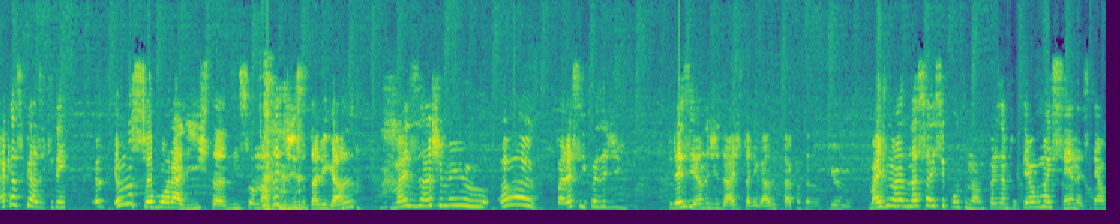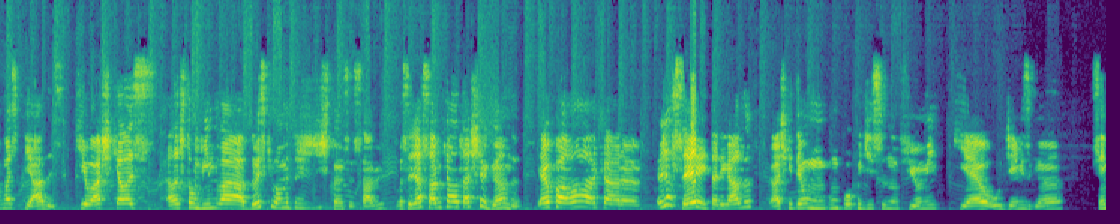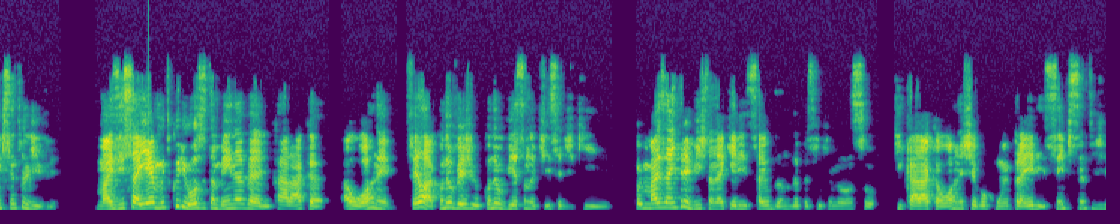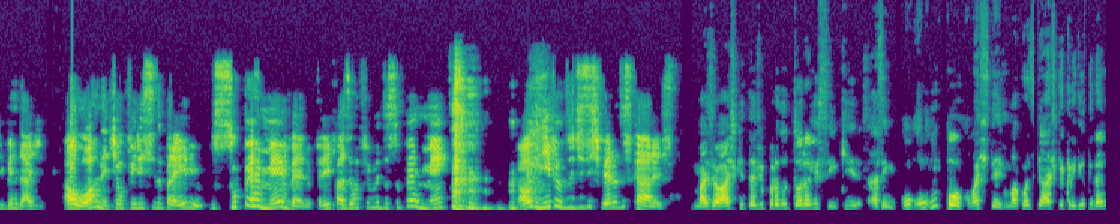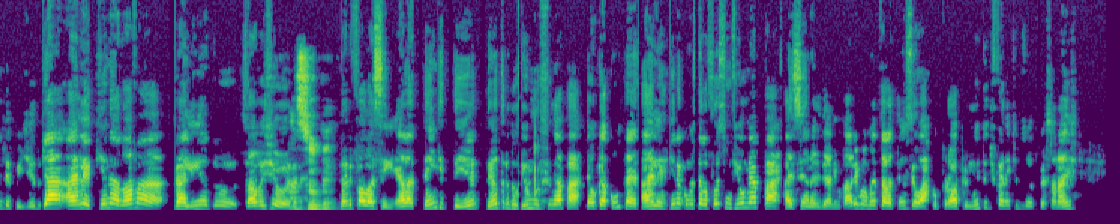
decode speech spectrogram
Aquelas piadas que tem. Eu, eu não sou moralista, não sou nada disso, tá ligado? Mas acho meio. ah, parece coisa de 13 anos de idade, tá ligado? Que tá acontecendo no filme. Mas não é, não é só esse ponto, não. Por exemplo, tem algumas cenas, tem algumas piadas que eu acho que elas elas estão vindo a 2km de distância, sabe? Você já sabe que ela tá chegando. E aí eu falo, ah, cara, eu já sei, tá ligado? Eu acho que tem um, um pouco disso no filme, que é o James Gunn 100% livre. Mas isso aí é muito curioso também, né, velho? Caraca, a Warner, sei lá, quando eu vejo, quando eu vi essa notícia de que foi mais a entrevista, né, que ele saiu dando depois que o filme lançou, que caraca, a Warner chegou com para ele 100% de liberdade. A Warner tinha oferecido pra ele o Superman, velho, pra ele fazer um filme do Superman. ao nível do desespero dos caras. Mas eu acho que teve produtor ali sim, que, assim, um, um- pouco, mas teve. Uma coisa que eu acho que acredito que devem ter pedido, que a Arlequina é a nova galinha dos ovos de ouro. Ah, super. Então ele falou assim, ela tem que ter, dentro do filme, um filme à parte. É o que acontece. A Arlequina é como se ela fosse um filme à parte. As cenas dela, em vários momentos, ela tem o seu arco próprio, muito diferente dos outros personagens,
